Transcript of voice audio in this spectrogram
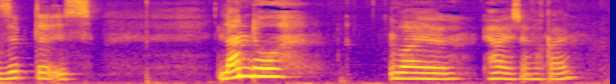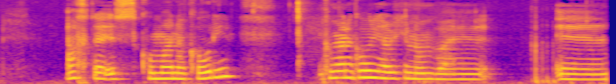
Siebte ist Lando, weil, ja, er ist einfach geil. Achter ist Commander Cody. Commander Cody habe ich genommen, weil, äh,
